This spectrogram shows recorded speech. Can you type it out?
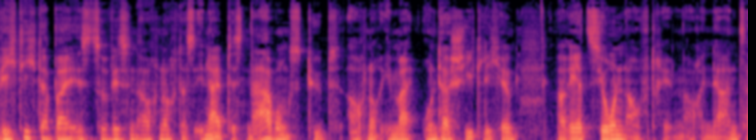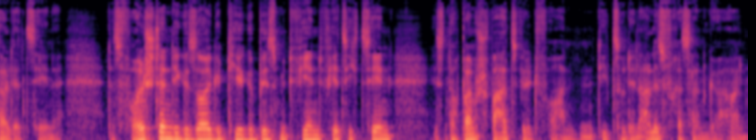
Wichtig dabei ist zu wissen auch noch, dass innerhalb des Nahrungstyps auch noch immer unterschiedliche Variationen auftreten, auch in der Anzahl der Zähne. Das vollständige Säugetiergebiss mit 44 Zähnen ist noch beim Schwarzwild vorhanden, die zu den Allesfressern gehören.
